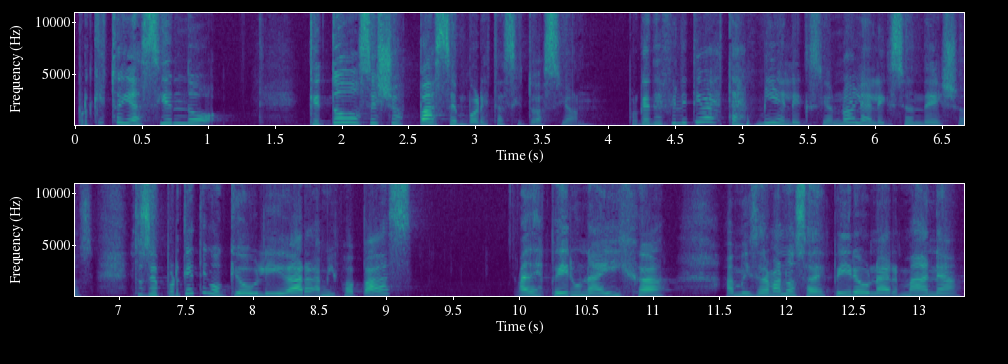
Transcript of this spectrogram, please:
¿Por qué estoy haciendo que todos ellos pasen por esta situación? Porque en definitiva esta es mi elección, no la elección de ellos. Entonces, ¿por qué tengo que obligar a mis papás a despedir una hija, a mis hermanos a despedir a una hermana,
